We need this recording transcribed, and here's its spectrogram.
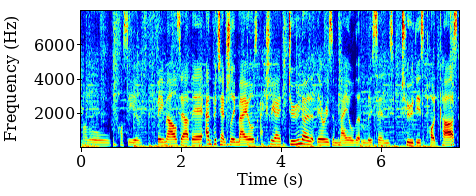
my little posse of females out there and potentially males. Actually, I do know that there is a male that listens to this podcast.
